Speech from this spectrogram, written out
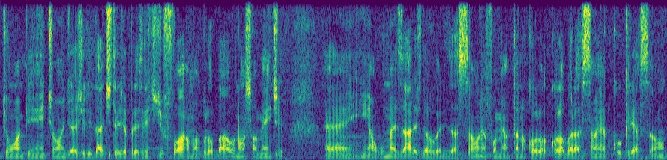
de um ambiente onde a agilidade esteja presente de forma global, não somente é, em algumas áreas da organização, né, fomentando a colaboração e a cocriação.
